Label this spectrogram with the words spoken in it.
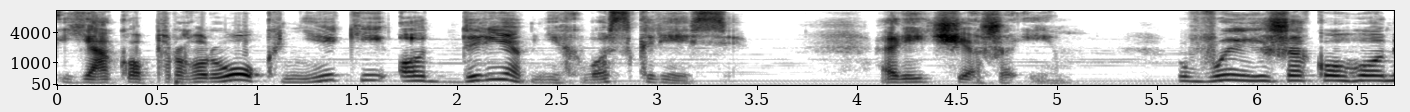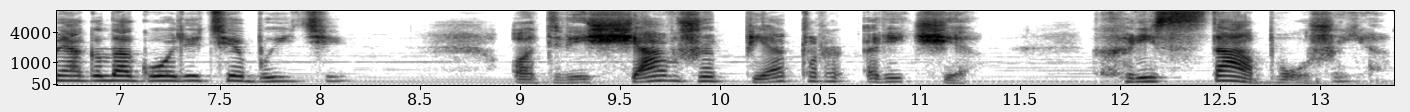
яко пророк некий от древних воскресе. Рече же им, вы же кого мя глаголите быти? Отвещав же Петр рече, Христа Божия.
